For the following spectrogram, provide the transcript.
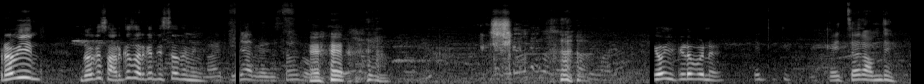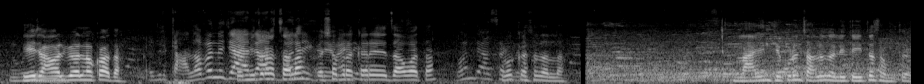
प्रवीण दोघं सारखं सारखं दिसता तुम्ही. इकडे पण आहे. काही चल आमदे हे जावल बिवाल नको आता. काला पण तर मित्र चला अशा प्रकारे जाऊ आता. बघ कसं चालला. लाईन तिकडून चालू झाली ते इथं संपतोय.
